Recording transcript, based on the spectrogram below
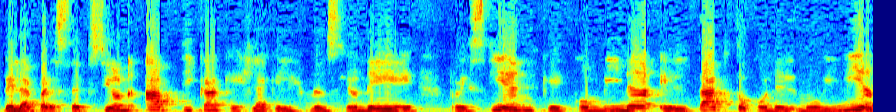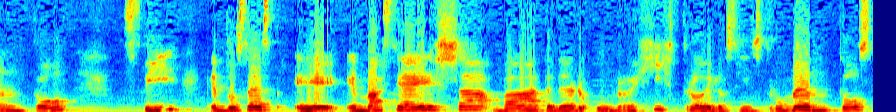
de la percepción áptica, que es la que les mencioné recién, que combina el tacto con el movimiento. ¿Sí? Entonces, eh, en base a ella va a tener un registro de los instrumentos,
